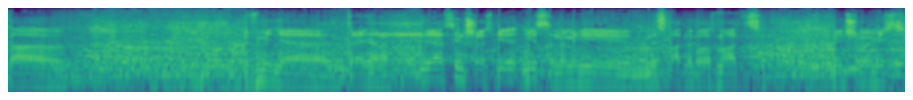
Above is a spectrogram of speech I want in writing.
та вміння тренера. Я з іншого смі- місця, але мені не складно було змагатися в іншому місці.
